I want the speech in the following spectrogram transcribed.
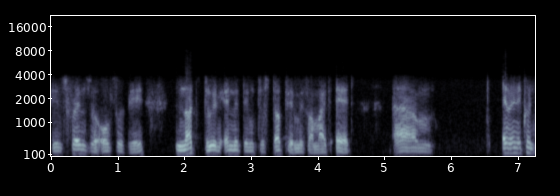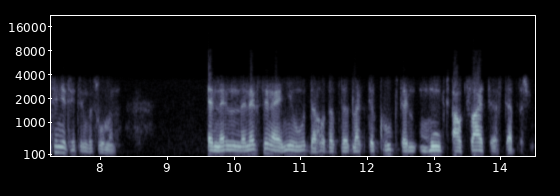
his friends were also there, not doing anything to stop him, if I might add. Um, and then he continued hitting this woman. And then the next thing I knew, the, the, the like the group then moved outside the establishment.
